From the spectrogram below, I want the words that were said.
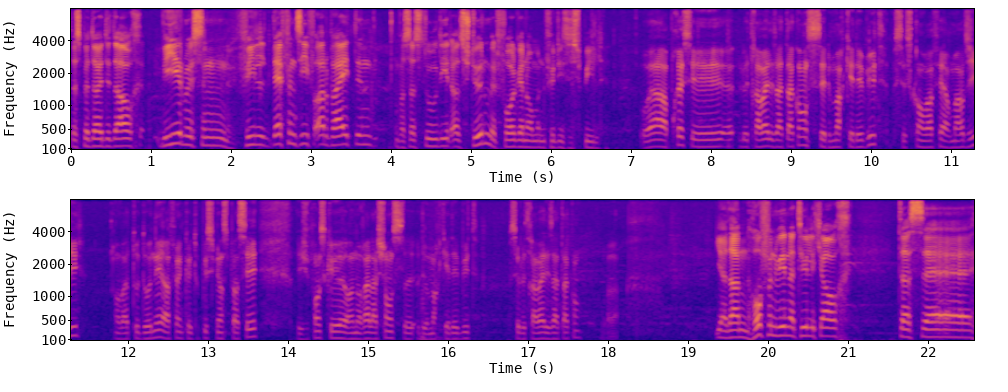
Das bedeutet auch, wir müssen viel defensiv arbeiten. Was hast du dir als Stürmer vorgenommen für dieses Spiel? Ouais, après, le travail des attaquants, c'est de marquer des buts. C'est ce qu'on va faire mardi. On va tout donner afin que tout puisse bien se passer. Et je pense qu'on aura la chance de marquer des buts. C'est le travail des attaquants. Voilà. Ja, dann hoffen wir natürlich auch, dass äh,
